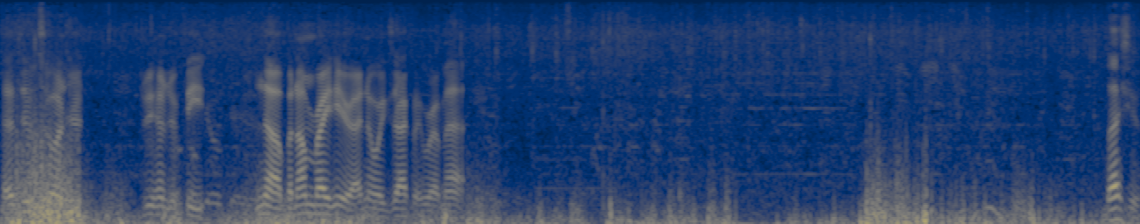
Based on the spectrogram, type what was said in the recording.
Let's do 200, 300 feet. No, but I'm right here. I know exactly where I'm at. Bless you.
